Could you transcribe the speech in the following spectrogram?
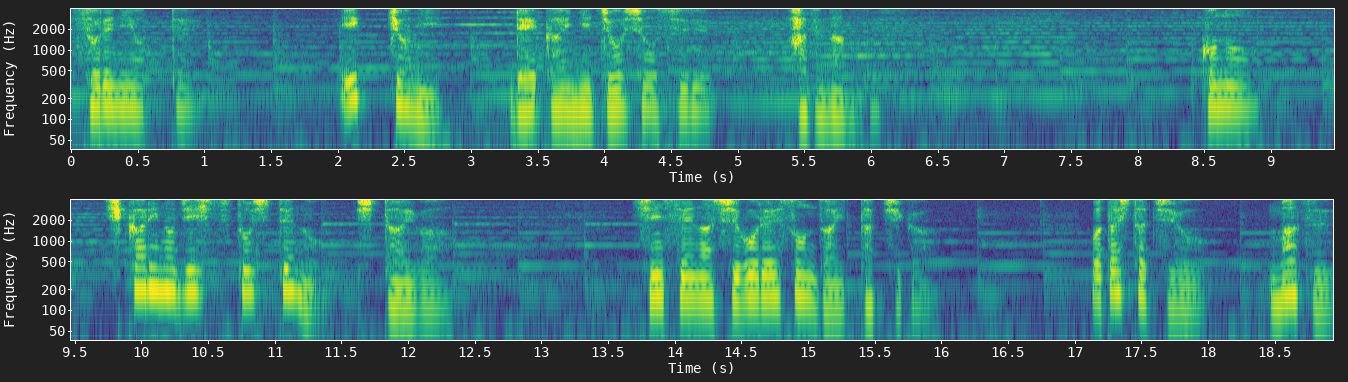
それによって一挙に霊界に上昇するはずなのです。この光の実質としての主体は神聖な守護霊存在たちが私たちをまず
